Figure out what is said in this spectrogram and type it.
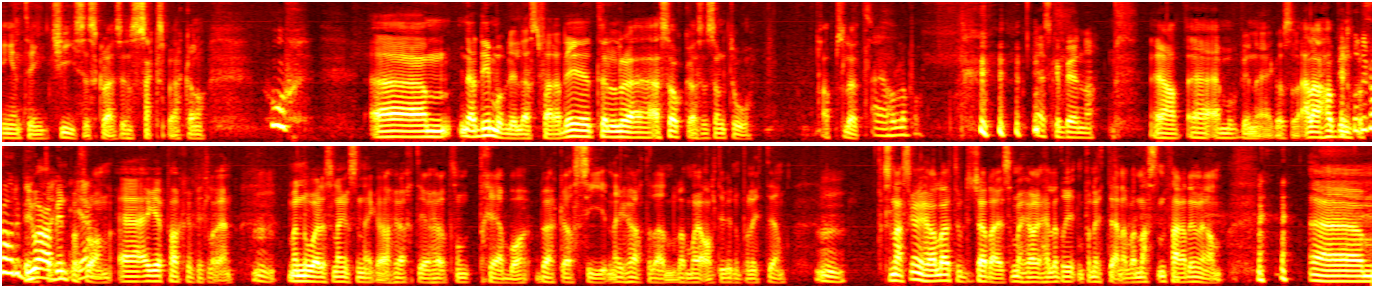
ingenting. Jesus Christ, det er sånn seks bøker nå. Uh. Um, ja, de må bli lest ferdig til uh, Asoka sesong to. Absolutt. Jeg holder på. Jeg skal begynne. Ja, eh, jeg må begynne, jeg også. Eller jeg har begynt jeg på begynt, Jo, jeg har begynt på. Thrawn. Eh, Jeg er et par kapitler inn. Men nå er det så lenge siden jeg har hørt de. Jeg har hørt sånn tre bøker siden jeg hørte den, og da må jeg alltid begynne på nytt igjen. Så neste gang jeg hører Light of the Jedi, så må jeg høre hele driten på nytt igjen. Jeg var nesten ferdig med den. Um,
